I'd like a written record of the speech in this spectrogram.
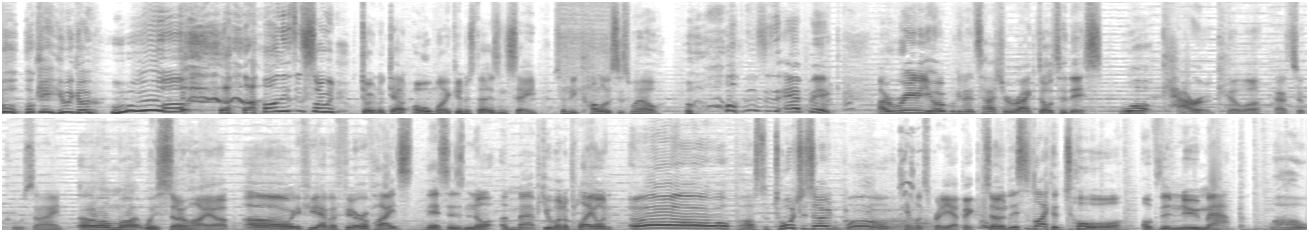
Oh, okay, here we go. oh, this is so... Don't look down. Oh my goodness, that is insane. So many colors as well. Oh, this is epic. I really hope we can attach a ragdoll to this. What? Carrot killer? That's a cool sign. Oh my, we're so high up. Oh, if you have a fear of heights, this is not a map you want to play on. Oh, past the torture zone. Whoa. It looks pretty epic. So this is like a tour of the new map. Whoa,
